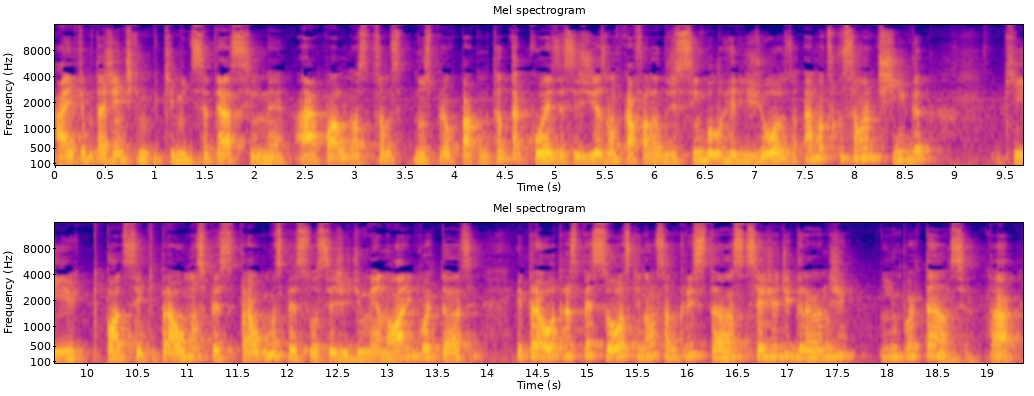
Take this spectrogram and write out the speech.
Aí tem muita gente que, que me disse até assim, né? Ah, Paulo, nós precisamos nos preocupar com tanta coisa esses dias, vamos ficar falando de símbolo religioso. É uma discussão antiga que, que pode ser que para algumas pessoas seja de menor importância e para outras pessoas que não são cristãs seja de grande importância, tá?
